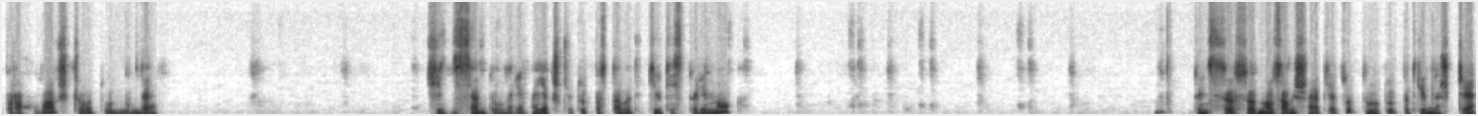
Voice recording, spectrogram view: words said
порахував, що тут буде 60 доларів. А якщо тут поставити кількість сторінок, то він все одно залишає 500, тому тут потрібно ще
